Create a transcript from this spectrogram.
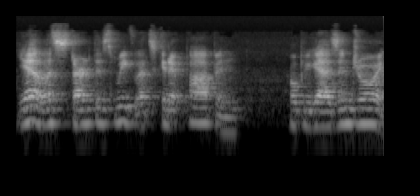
yeah, let's start this week. Let's get it popping. Hope you guys enjoy.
